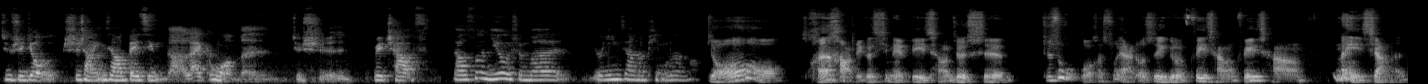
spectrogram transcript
就是有市场营销背景的来跟我们就是 reach out。老苏，你有什么有印象的评论吗？有很好的一个心理历程，就是就是我和苏雅都是一个非常非常。内向的人，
